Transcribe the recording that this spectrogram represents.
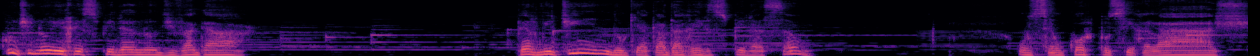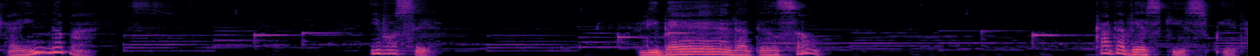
Continue respirando devagar, permitindo que a cada respiração o seu corpo se relaxe mais. E você libera a tensão cada vez que expira.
